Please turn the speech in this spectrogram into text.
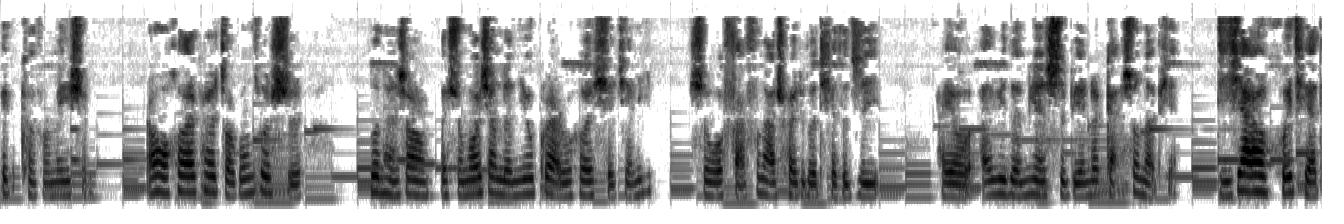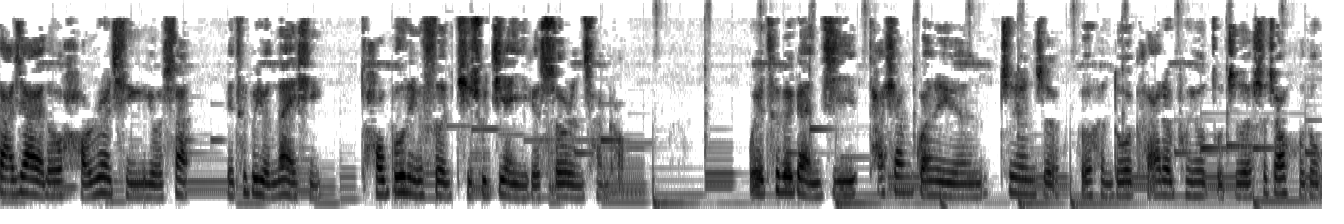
big confirmation。然后我后来开始找工作时。论坛上熊猫像的 New Grad 如何写简历，是我反复拿出来读的帖子之一。还有 Ivy 的面试别人的感受那篇，底下回帖大家也都好热情友善，也特别有耐心，毫不吝啬提出建议给所有人参考。我也特别感激他乡管理员、志愿者和很多可爱的朋友组织的社交活动，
